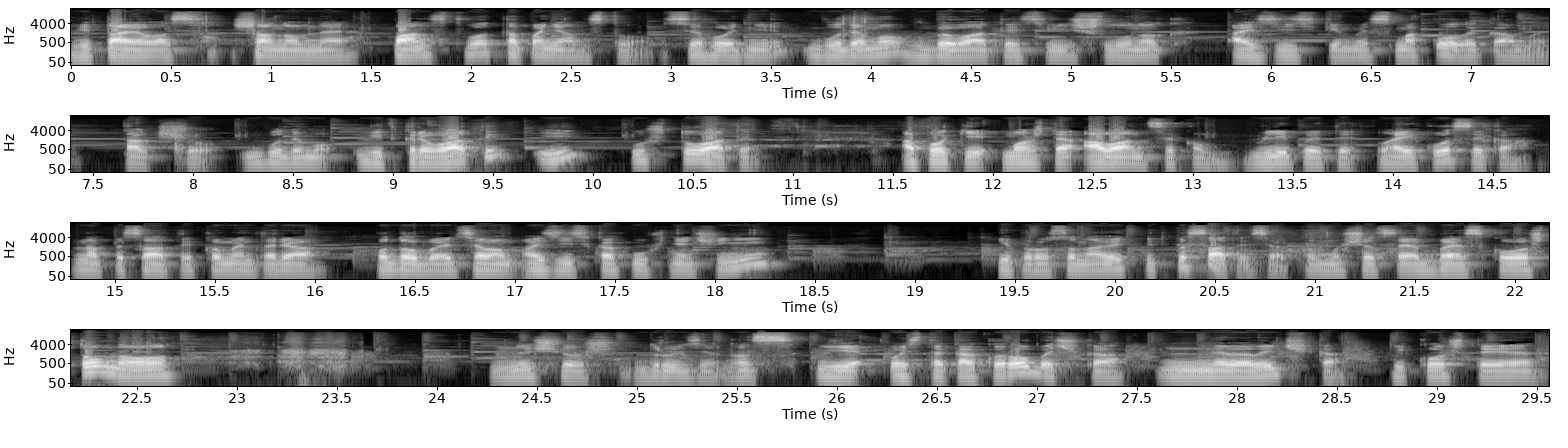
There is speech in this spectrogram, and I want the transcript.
Вітаю вас, шановне панство та панянство. Сьогодні будемо вбивати свій шлунок азійськими смаколиками. Так що будемо відкривати і куштувати. А поки можете авансиком вліпити лайкосика, написати коментаря, подобається вам азійська кухня чи ні. І просто навіть підписатися, тому що це безкоштовно. Ну що ж, друзі, у нас є ось така коробочка невеличка і коштує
